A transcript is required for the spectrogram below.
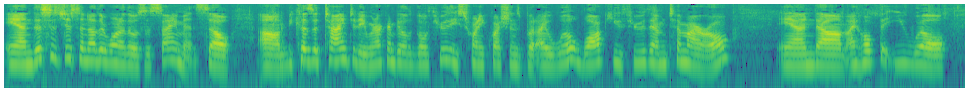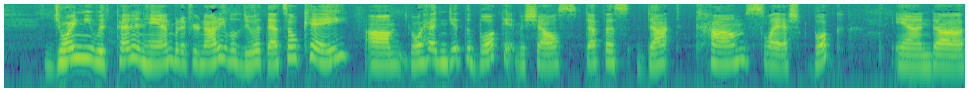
And this is just another one of those assignments. So, um, because of time today, we're not going to be able to go through these 20 questions, but I will walk you through them tomorrow. And um, I hope that you will join me with pen in hand, but if you're not able to do it, that's okay. Um, go ahead and get the book at michellesteffes.com slash book, and uh,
